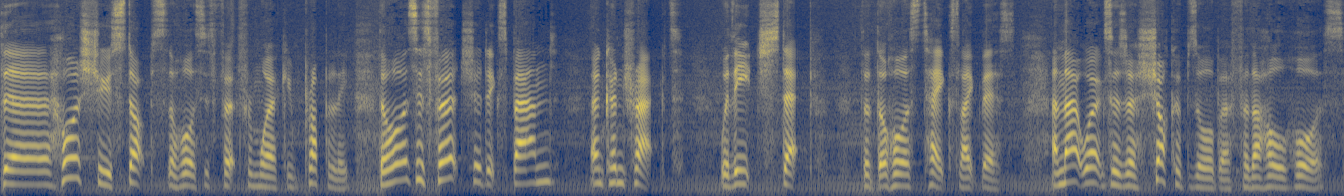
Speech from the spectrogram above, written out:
the horseshoe stops the horse's foot from working properly. The horse's foot should expand and contract with each step that the horse takes like this. And that works as a shock absorber for the whole horse.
